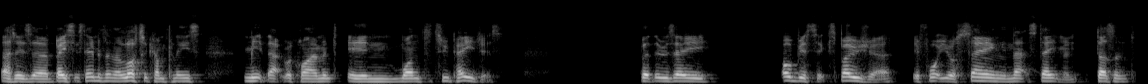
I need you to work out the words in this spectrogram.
that is a basic statement, and a lot of companies meet that requirement in one to two pages. But there is a obvious exposure if what you're saying in that statement doesn't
